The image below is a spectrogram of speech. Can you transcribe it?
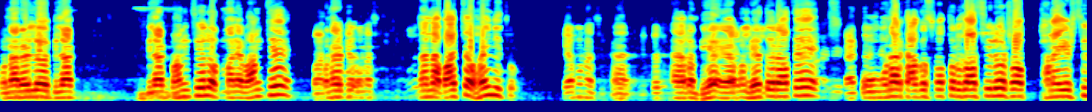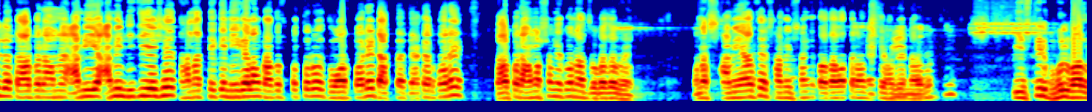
ওনার হলো ব্লাড ব্লাড ভাঙছিল মানে ভাঙছে। ওনার-? না না বাচ্চা হয়নি তো। কেমন আছে? হ্যাঁ, ভেতরে? এখন এখন ভেতরে আছে। ওনার কাগজপত্র যা ছিল সব থানায় এসেছিল তারপরে আমরা আমি আমি নিজে এসে থানার থেকে নিয়ে গেলাম কাগজপত্র দেওয়ার পরে ডাক্তার দেখার পরে তারপরে আমার সঙ্গে কোনো যোগাযোগ হয়নি। ওনার স্বামী আছে স্বামীর সঙ্গে কথাবার্তা হচ্ছে হবে না স্ত্রীর ভুল ভালো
